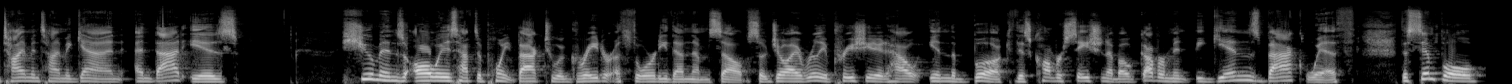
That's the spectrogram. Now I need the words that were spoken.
time and time again, and that is humans always have to point back to a greater authority than themselves. So, Joe, I really appreciated how in the book, this conversation about government begins back with the simple.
